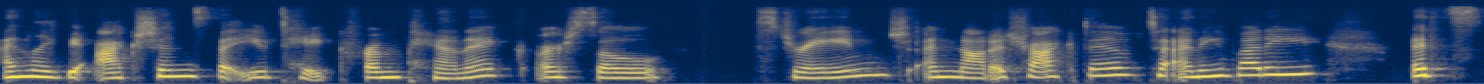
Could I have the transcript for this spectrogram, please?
And like the actions that you take from panic are so strange and not attractive to anybody. It's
